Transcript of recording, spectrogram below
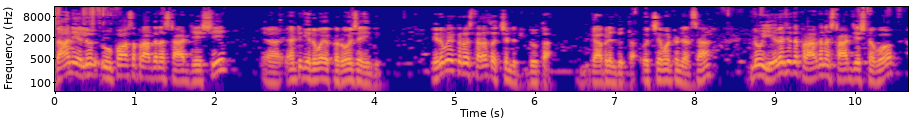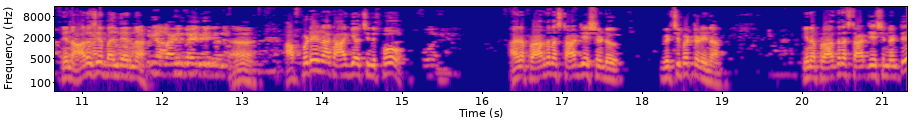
దానియాలు ఉపవాస ప్రార్థన స్టార్ట్ చేసి అంటే ఇరవై ఒక్క రోజు అయింది. ఇరవై ఒక్క రోజు తర్వాత వచ్చిండు దూత గాబ్రియల్ దూత. వచ్చేమంటుండే తెలుసా? నువ్వు ఏ రోజైతే ప్రార్థన స్టార్ట్ చేసినావో నేను ఆ రోజే బయలుదేరినా? ఆ, అప్పుడే నాకు ఆజ్ఞ వచ్చింది పో. ఆయన ప్రార్థన స్టార్ట్ చేసిండు విడిచిపెట్టాడు ఈయన. ఈయన ప్రార్థన స్టార్ట్ చేసిండంటే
